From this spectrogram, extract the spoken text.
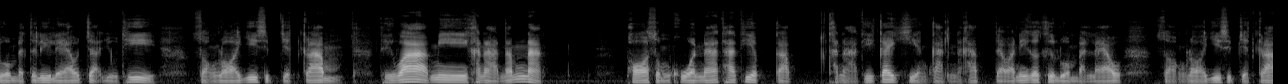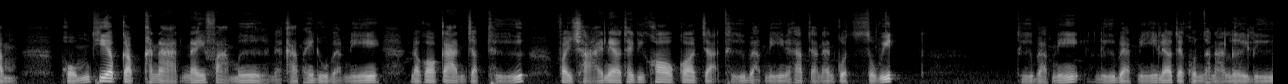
รวมแบตเตอรี่แล้วจะอยู่ที่ 227 กรัม ถือว่ามีขนาดน้ำหนัก พอสมควรนะถ้าเทียบกับขนาดที่ใกล้เคียงกันนะครับ แต่ว่านี่ก็คือรวมแบตแล้ว 227 กรัม ผมเทียบกับขนาดในฝ่ามือนะครับ ให้ดูแบบนี้ แล้วก็การจับถือไฟฉายแนวเทคนิคอก็จะถือแบบนี้นะครับ จากนั้นกดสวิตช์ถือแบบนี้หรือแบบนี้แล้วแต่คนถนัดเลยหรือ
